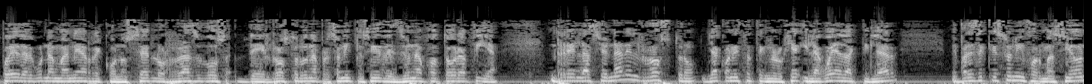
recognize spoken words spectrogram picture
puede de alguna manera reconocer los rasgos del rostro de una persona, inclusive desde una fotografía? Relacionar el rostro ya con esta tecnología y la huella dactilar, me parece que es una información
